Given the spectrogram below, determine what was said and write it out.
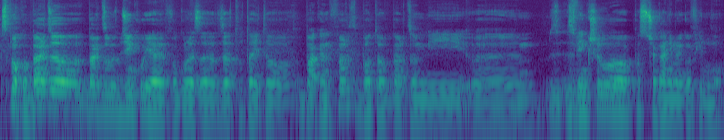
Spoko, bardzo, bardzo dziękuję w ogóle za, za tutaj to back and forth, bo to bardzo mi z- zwiększyło postrzeganie mojego filmu.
